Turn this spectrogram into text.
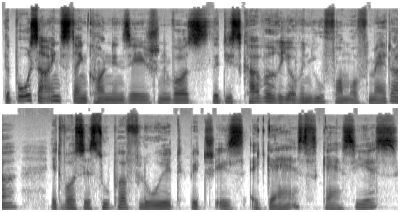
The Bose-Einstein condensation was the discovery of a new form of matter it was a superfluid, which is a gas, gaseous,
